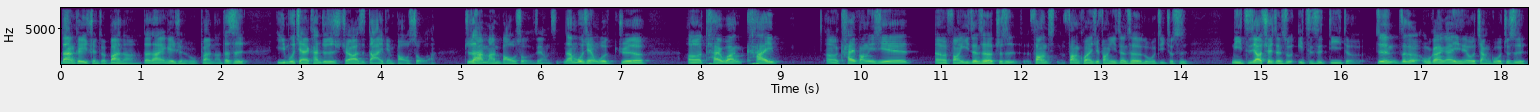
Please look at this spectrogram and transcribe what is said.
当然可以选择办啊，但他也可以选择不办啊。但是以目前来看，就是学校还是打一点保守啦，就是还蛮保守的这样子。那目前我觉得。呃，台湾开呃开放一些呃防疫政策，就是放放宽一些防疫政策的逻辑，就是你只要确诊数一直是低的，这这个我刚刚也有讲过，就是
